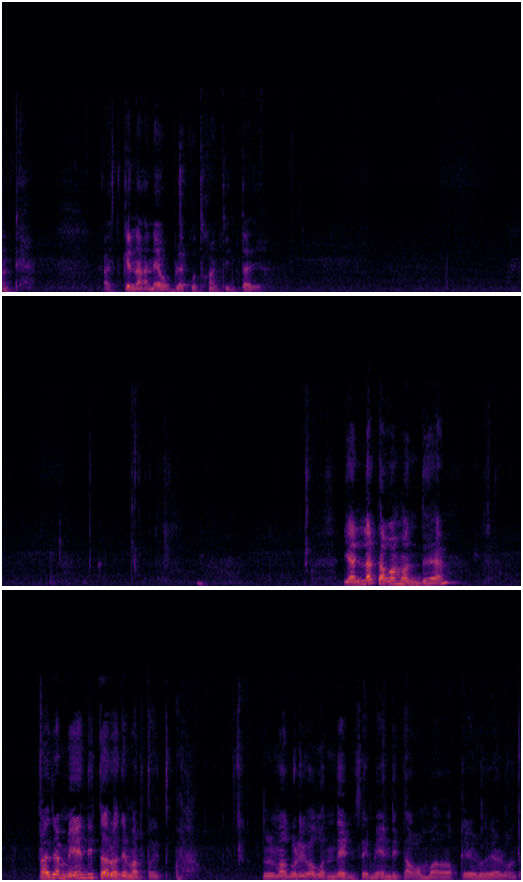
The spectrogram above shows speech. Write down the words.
ಅಂತೆ. ಅದಕ್ಕೆ ನಾನೇ ಒಬ್ಬಳೆ ಕೂತ್ಕೊಂಡು ತಿಂತಾ ಇದ್ದೀನಿ ಎಲ್ಲ ತಗೊಂಬಂದೆ ಆದರೆ ಮೆಹಂದಿ ತರೋದೇ ಮರ್ತೋಯ್ತು ನನ್ನ ಮಗಳು ಇವಾಗ ಒಂದೇ ಹಿಂಸೆ ಮೆಹಂದಿ ತಗೊಂಬರೋ ಕೇಳು ಹೇಳು ಅಂತ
